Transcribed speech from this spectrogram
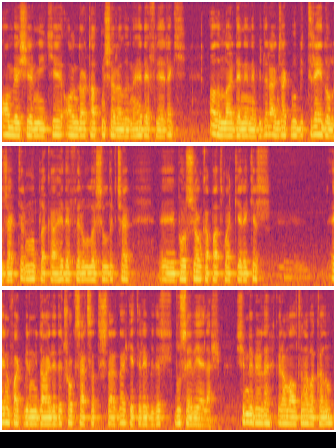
15-22, 14-60 aralığını hedefleyerek alımlar denenebilir. Ancak bu bir trade olacaktır. Mutlaka hedeflere ulaşıldıkça e, pozisyon kapatmak gerekir. En ufak bir müdahalede çok sert satışlar da getirebilir bu seviyeler. Şimdi bir de gram altına bakalım.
